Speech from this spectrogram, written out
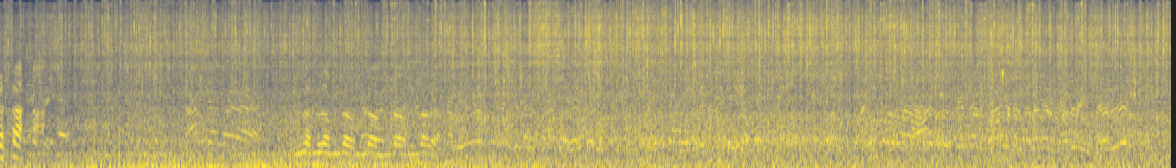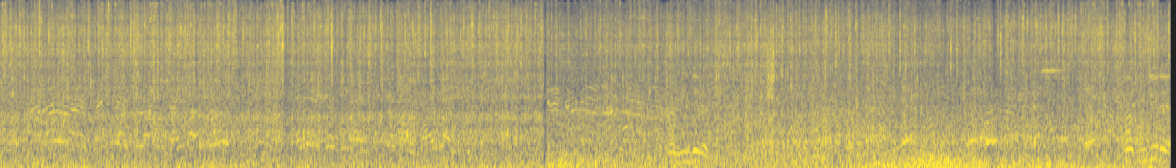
மெதுவா மெதுவா மெதுவா இந்த மெதுவா மெதுவா போ, முந்திரு. போ முந்திரு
